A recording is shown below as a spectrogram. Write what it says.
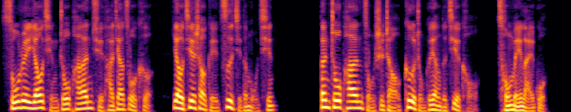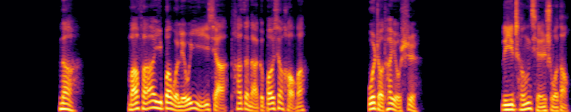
苏瑞邀请周潘安去他家做客，要介绍给自己的母亲，但周潘安总是找各种各样的借口，从没来过。那麻烦阿姨帮我留意一下他在哪个包厢好吗？我找他有事。”李承前说道。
